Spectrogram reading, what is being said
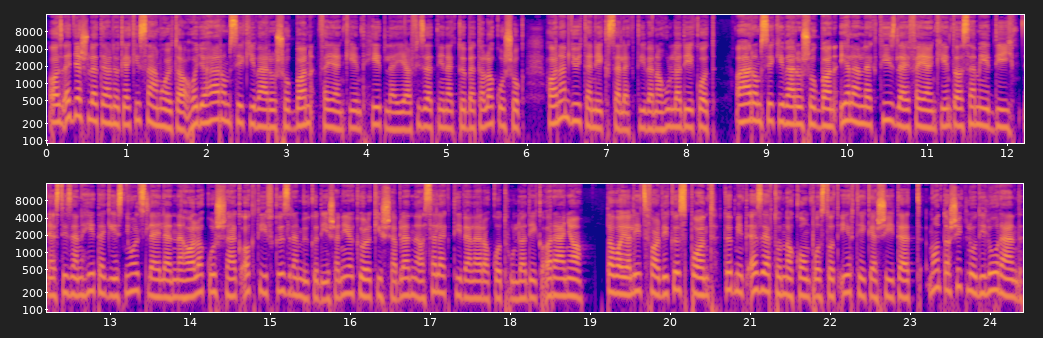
Az Egyesület elnöke kiszámolta, hogy a három széki városokban fejenként hét lejjel fizetnének többet a lakosok, ha nem gyűjtenék szelektíven a hulladékot. A három széki városokban jelenleg 10 lej fejenként a szemétdíj, ez 17,8 lej lenne, ha a lakosság aktív közreműködése nélkül kisebb lenne a szelektíven lerakott hulladék aránya. Tavaly a Litzfalvi Központ több mint ezer tonna komposztot értékesített, mondta Siklódi Lóránd,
